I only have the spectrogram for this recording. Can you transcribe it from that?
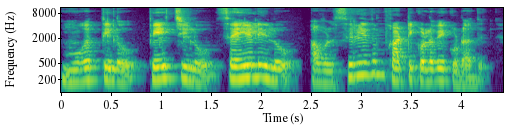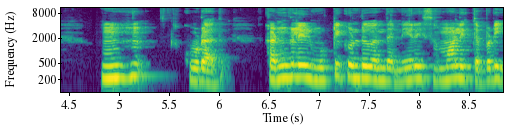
முகத்திலோ பேச்சிலோ செயலிலோ அவள் சிறிதும் காட்டிக்கொள்ளவே கூடாது. ம் கூடாது. கண்களில் முட்டிக்கொண்டு வந்த நீரை சமாளித்தபடி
